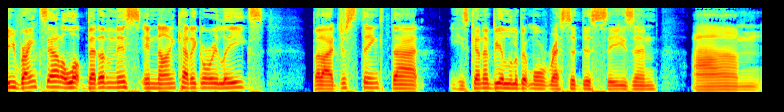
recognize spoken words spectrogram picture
he ranks out a lot better than this in nine category leagues, but I just think that he's going to be a little bit more rested this season. Um,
